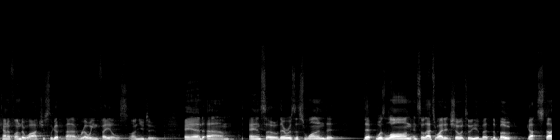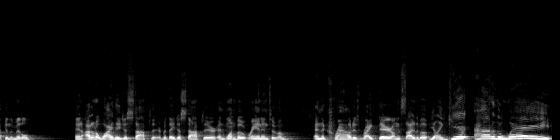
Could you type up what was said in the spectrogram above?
kind of fun to watch. Just look up uh, rowing fails on YouTube. And, um, and so there was this one that, that was long, and so that's why I didn't show it to you, but the boat got stuck in the middle. And I don't know why they just stopped there, but they just stopped there, and one boat ran into them and the crowd is right there on the side of the boat yelling, Get out of the way!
